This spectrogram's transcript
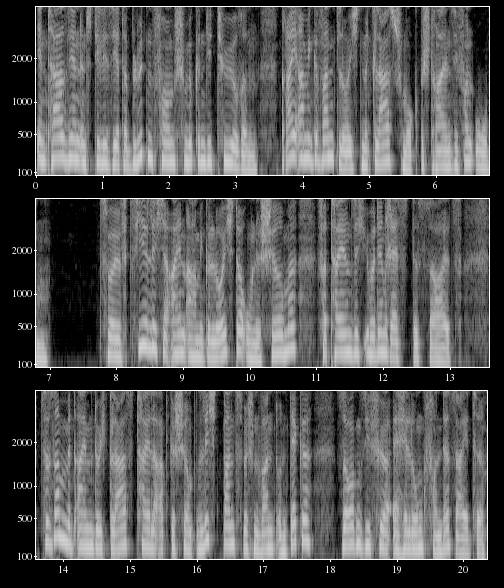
Intarsien in stilisierter Blütenform schmücken die Türen. Dreiarmige Wandleuchten mit Glasschmuck bestrahlen sie von oben. Zwölf zierliche einarmige Leuchter ohne Schirme verteilen sich über den Rest des Saals. Zusammen mit einem durch Glasteile abgeschirmten Lichtband zwischen Wand und Decke sorgen sie für Erhellung von der Seite.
